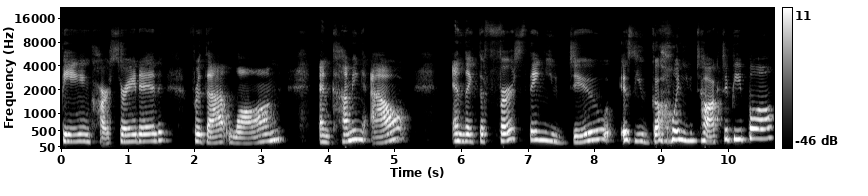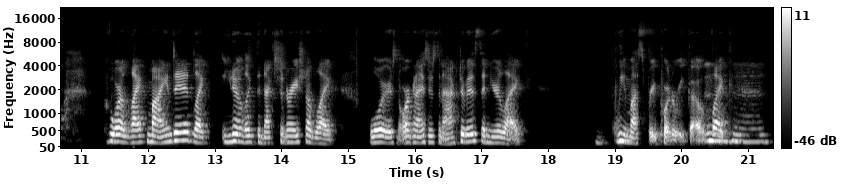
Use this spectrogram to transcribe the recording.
being incarcerated for that long and coming out and like the first thing you do is you go and you talk to people who are like-minded like you know like the next generation of like lawyers and organizers and activists and you're like we must free Puerto Rico like Mhm.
